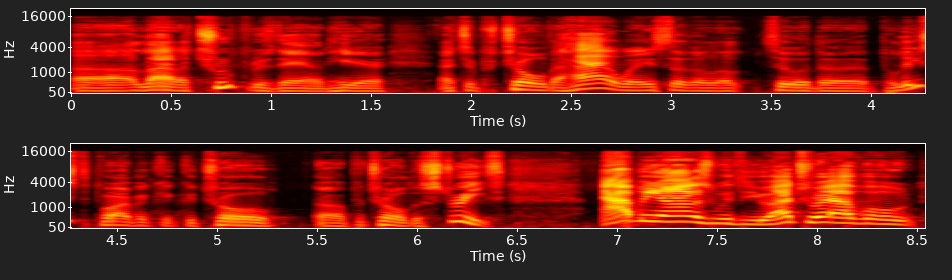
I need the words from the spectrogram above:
uh, a lot of troopers down here uh, to patrol the highways, so the so the police department can control uh, patrol the streets. I'll be honest with you. I traveled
